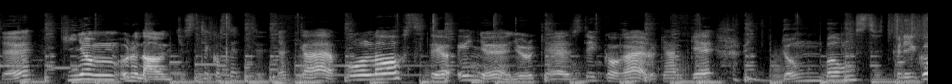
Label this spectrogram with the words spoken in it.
이렇게 기념으로 나온 이렇게 스티커 세트. 약간 볼록스 되어 있는 이렇게 스티커가 이렇게 함께 롱봉스 그리고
